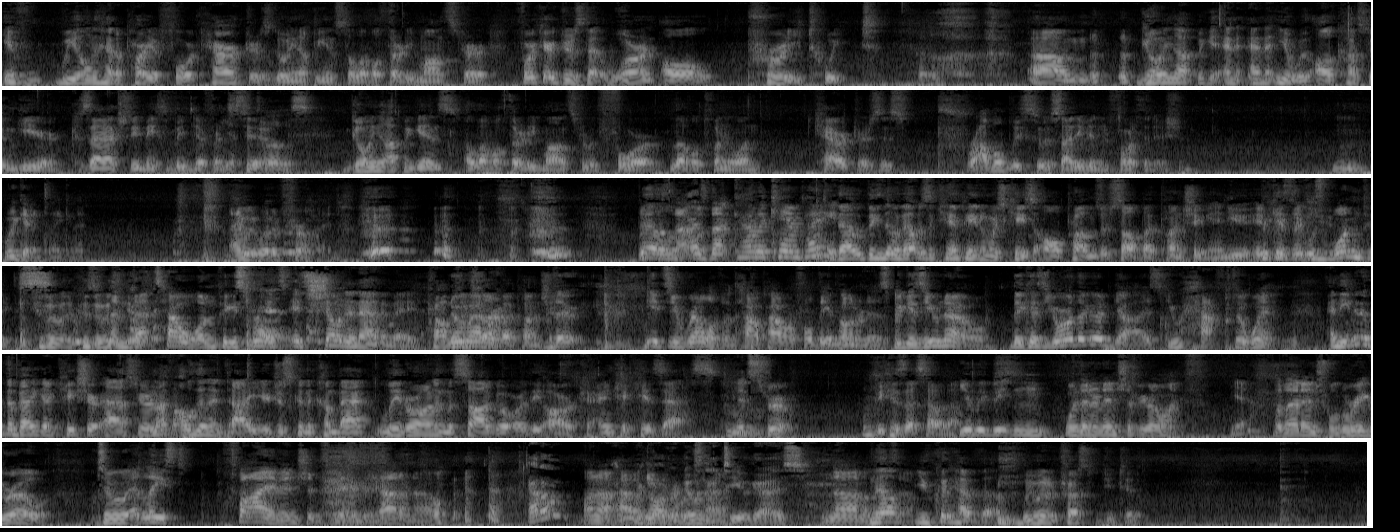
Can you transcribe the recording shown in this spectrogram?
If we only had a party of four characters going up against a level 30 monster, four characters that weren't all pretty tweaked um, going up again and, and you know with all custom gear because that actually makes a big difference Yes, too. Going up against a level thirty monster with four level twenty one characters is probably suicide even in fourth edition. We could have taken it, and we would have tried. Well, That was that kind of campaign. that no, that was a campaign in which case all problems are solved by punching, and you because it was One Piece, because it, it was and that's how One Piece rolls. it's, it's shown in anime. Problems no are solved by punching. it's irrelevant how powerful the opponent is because you know because you're the good guys, you have to win. And even if the bad guy kicks your ass, you're not all going to die. You're just going to come back later on in the saga or the arc and kick his ass. It's true. because that's how it happens. You'll be beaten within an inch of your life, Yeah. but that inch will regrow to at least five inches, maybe. I don't know. I don't. I don't know how I it don't recall even doing that now. to you guys. No, I don't No, think so. you could have though. We would have trusted you to.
